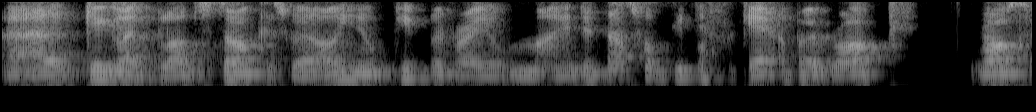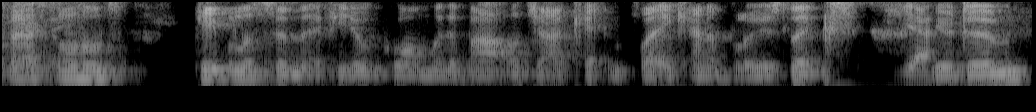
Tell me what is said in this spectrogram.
a gig like Bloodstock as well, you know, people are very open minded. That's what people forget about rock rock Absolutely. festivals. People assume that if you don't go on with a battle jacket and play kind of blues licks, yeah. you're doomed.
